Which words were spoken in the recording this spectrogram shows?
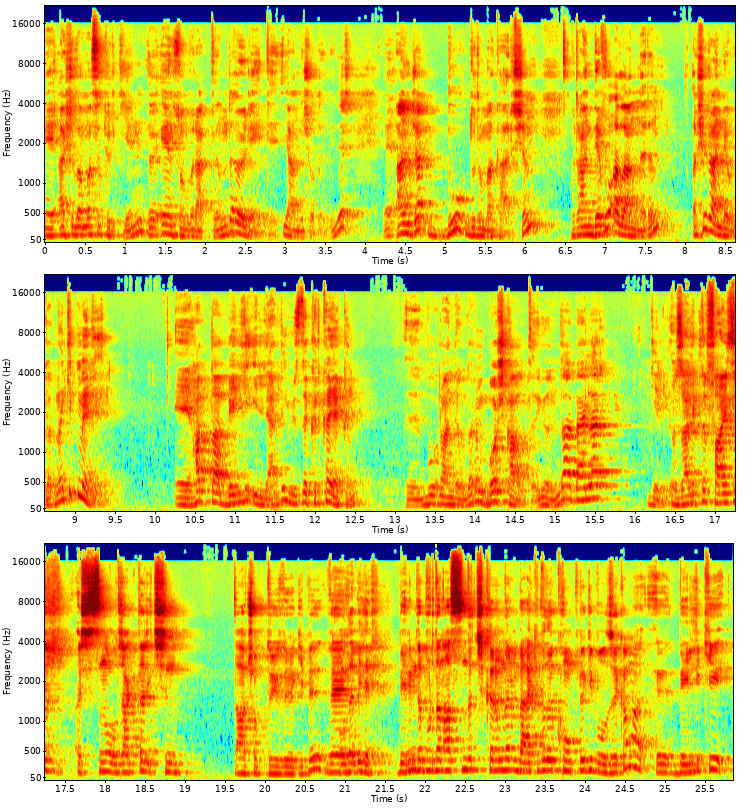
E, aşılaması Türkiye'nin e, en son bıraktığında öyleydi. Yanlış olabilir. E, ancak bu duruma karşın randevu alanların aşı randevularına gitmediği e, hatta belli illerde %40'a yakın e, bu randevuların boş kaldığı yönünde haberler geliyor. Özellikle Pfizer aşısını olacaklar için daha çok duyuluyor gibi ve Olabilir. benim de buradan aslında çıkarımlarım belki bu da komplo gibi olacak ama e, belli ki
